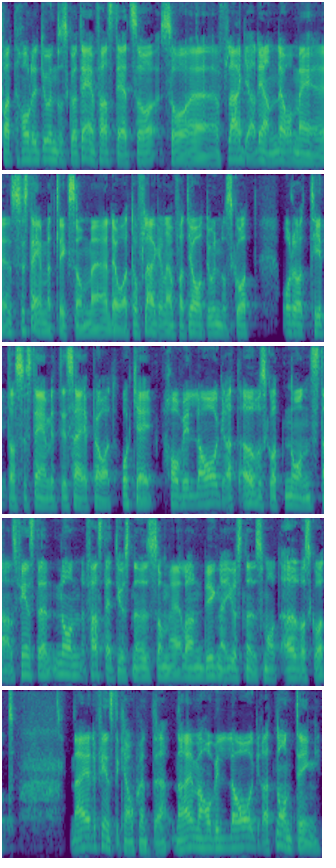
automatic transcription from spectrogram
För att har du ett underskott i en fastighet så, så eh, flaggar den då med systemet liksom eh, då att då flaggar den för att jag har ett underskott och då tittar systemet i sig på att okej, har vi lagrat överskott någonstans? Finns det någon fastighet just nu som, eller en byggnad just nu som har ett överskott? Nej, det finns det kanske inte. Nej, men har vi lagrat någonting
